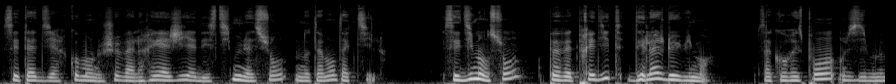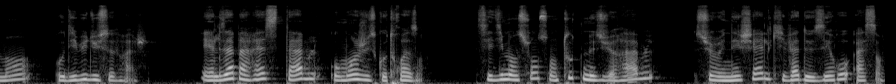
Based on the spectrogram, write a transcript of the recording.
c'est-à-dire comment le cheval réagit à des stimulations, notamment tactiles. Ces dimensions peuvent être prédites dès l'âge de 8 mois. Ça correspond visiblement au début du sevrage. Et elles apparaissent stables au moins jusqu'aux 3 ans. Ces dimensions sont toutes mesurables sur une échelle qui va de 0 à 100.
